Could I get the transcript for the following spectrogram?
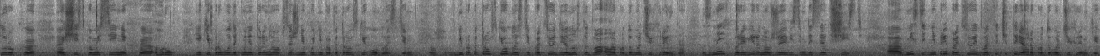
46 комісійних е, груп, які проводять моніторингове обстеження по Дніпропетровській області. В Дніпропетровській області працює 92 агропродовольчих ринка. З них перевірено вже 86. А В місті Дніпрі працює 24 агропродовольчих ринки.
